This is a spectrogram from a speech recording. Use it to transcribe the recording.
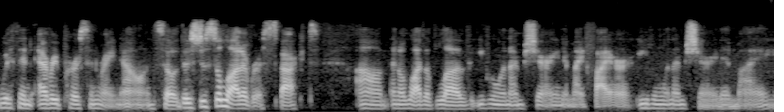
within every person right now. And so there's just a lot of respect um, and a lot of love, even when I'm sharing in my fire, even when I'm sharing in my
